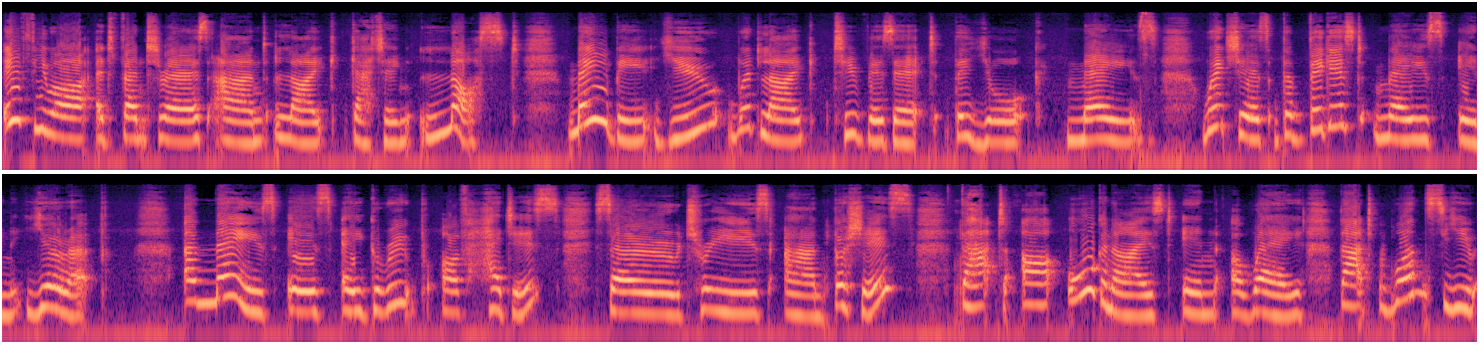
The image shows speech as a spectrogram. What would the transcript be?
If you are adventurous and like getting lost, maybe you would like to visit the York Maze, which is the biggest maze in Europe. A maze is a group of hedges, so trees and bushes, that are organised in a way that once you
